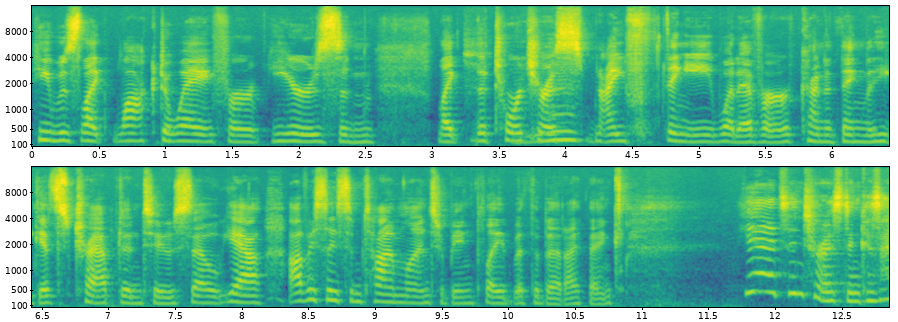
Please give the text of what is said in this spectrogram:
he was like locked away for years and like the torturous Mm-hmm. knife thingy whatever kind of thing that he gets trapped into. So yeah obviously some timelines are being played with a bit i think Yeah, it's interesting because I,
